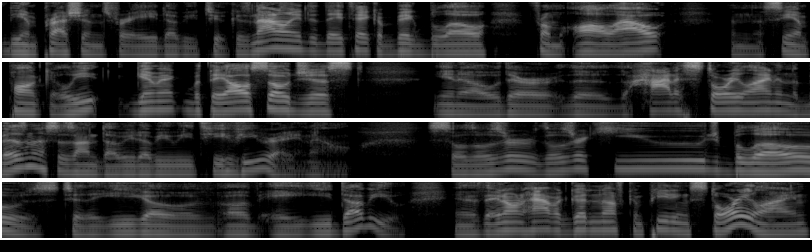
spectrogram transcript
the impressions for AEW too. Because not only did they take a big blow from All Out and the CM Punk Elite gimmick, but they also just you know, they're the the hottest storyline in the business is on WWE TV right now. So those are those are huge blows to the ego of, of AEW. And if they don't have a good enough competing storyline,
